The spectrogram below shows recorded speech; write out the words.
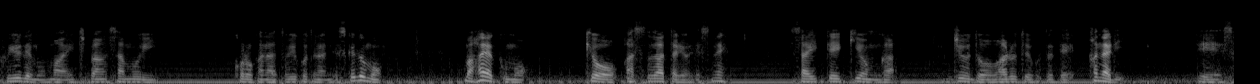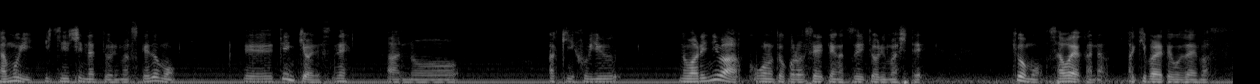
冬でもまあ一番寒い頃かなということなんですけども、まあ、早くも今日、明日あたりはですね、最低気温が10度を割るということで、かなり、えー、寒い一日になっておりますけども、えー、天気はですね、あのー、秋冬の割には、ここのところ晴天が続いておりまして、今日も爽やかな秋晴れでございます。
